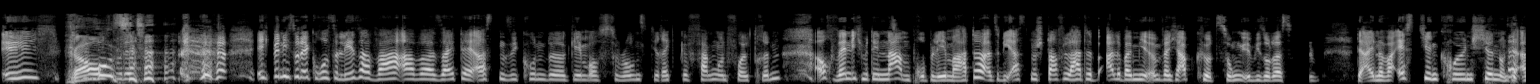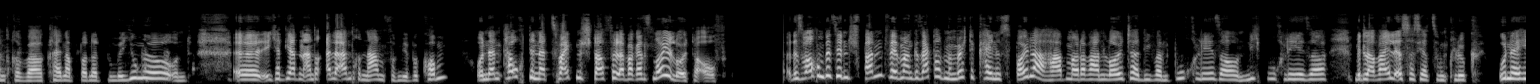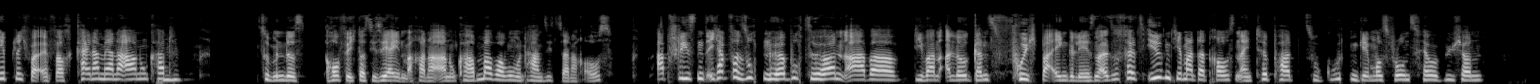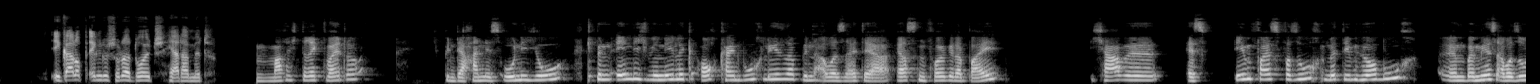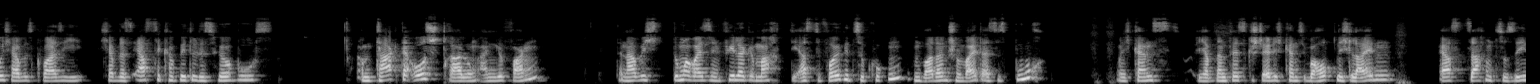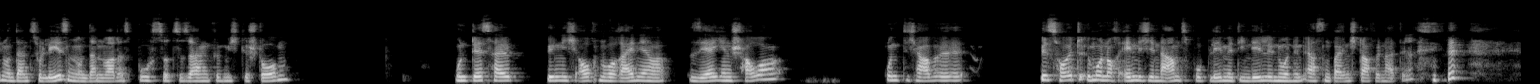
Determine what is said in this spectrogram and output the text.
Ich Raus! bin nicht so der, ich bin nicht so der große Leser, war aber seit der ersten Sekunde Game of Thrones direkt gefangen und voll drin. Auch wenn ich mit den Namen Probleme hatte. Also die ersten Staffel hatte alle bei mir irgendwelche Abkürzungen. Irgendwie so, dass der eine war Ästchenkrönchen und der andere war kleiner blonder dumme Junge und äh, ich hatte die hatten andere, alle andere Namen von mir bekommen. Und dann tauchten in der zweiten Staffel aber ganz neue Leute auf. Das war auch ein bisschen spannend, wenn man gesagt hat, man möchte keine Spoiler haben, aber da waren Leute, die waren Buchleser und nicht Buchleser. Mittlerweile ist das ja zum Glück unerheblich, weil einfach keiner mehr eine Ahnung hat. Mhm. Zumindest hoffe ich, dass die Serienmacher eine Ahnung haben, aber momentan sieht's danach aus. Abschließend, ich habe versucht, ein Hörbuch zu hören, aber die waren alle ganz furchtbar eingelesen. Also falls irgendjemand da draußen einen Tipp hat zu guten Game of Thrones Hörbüchern, egal ob Englisch oder Deutsch, her damit. Mache ich direkt weiter. Ich bin der Hannes ohne Jo. Ich bin ähnlich wie Nele auch kein Buchleser, bin aber seit der ersten Folge dabei. Ich habe es ebenfalls versucht mit dem Hörbuch. Ähm, bei mir ist aber so, ich habe es quasi, ich habe das erste Kapitel des Hörbuchs am Tag der Ausstrahlung angefangen. Dann habe ich dummerweise den Fehler gemacht, die erste Folge zu gucken und war dann schon weiter als das Buch. Und ich kann es, ich habe dann festgestellt, ich kann es überhaupt nicht leiden, erst Sachen zu sehen und dann zu lesen und dann war das Buch sozusagen für mich gestorben. Und deshalb bin ich auch nur reiner Serienschauer und ich habe bis heute immer noch ähnliche Namensprobleme, die Nele nur in den ersten beiden Staffeln hatte.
